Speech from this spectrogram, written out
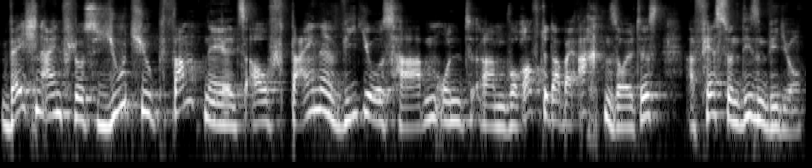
Welchen Einfluss YouTube Thumbnails auf deine Videos haben und ähm, worauf du dabei achten solltest, erfährst du in diesem Video.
